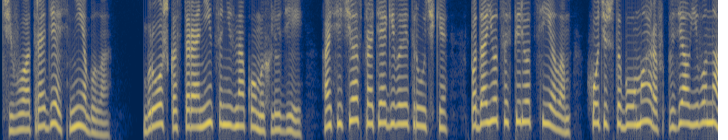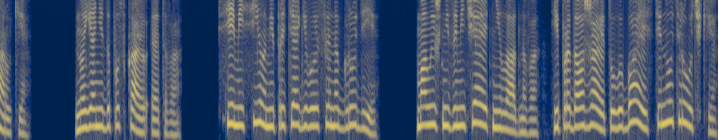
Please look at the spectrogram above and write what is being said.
чего отродясь не было. Брошка сторонится незнакомых людей, а сейчас протягивает ручки, подается вперед телом, хочет, чтобы Умаров взял его на руки. Но я не допускаю этого. Всеми силами притягиваю сына к груди. Малыш не замечает неладного и продолжает, улыбаясь, тянуть ручки,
